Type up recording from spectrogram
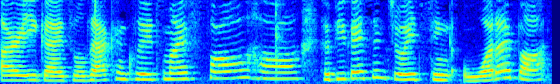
Alright you guys, well that concludes my fall haul. Hope you guys enjoyed seeing what I bought.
